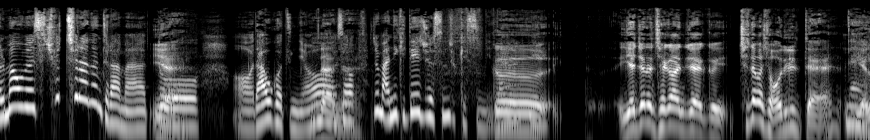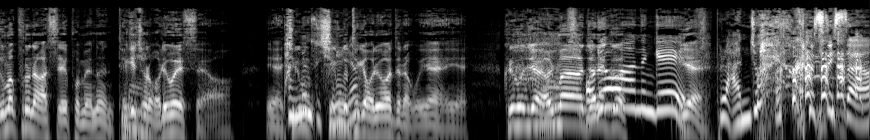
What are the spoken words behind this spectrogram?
얼, 얼마 후면 슈츠라는 드라마 또 예. 어, 나오거든요. 네네. 그래서 좀 많이 기대해 주셨으면 좋겠습니다. 그, 네. 예전에 제가 이제 그 최정환 씨 어릴 때 네. 예, 음악 프로 나갔을 때 보면은 되게 네. 저를 어려워했어요. 예, 지금, 지금도? 되게 어려워하더라고요. 예, 예. 그리고 이제 얼마 전에 어려워하는 게 예. 별로 안 좋아해서 그럴 수도 있어요.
